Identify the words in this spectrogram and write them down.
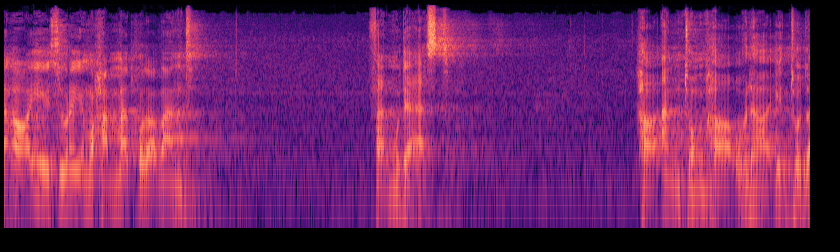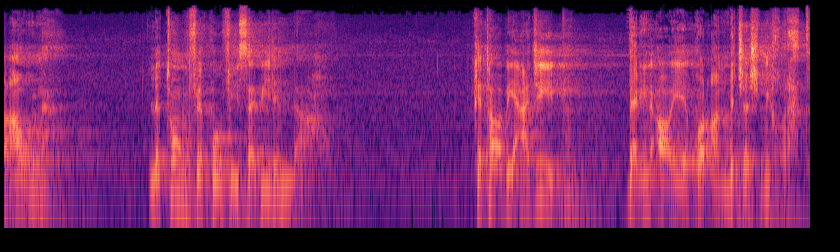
آیه سوره محمد خداوند فرموده است. ها انتم هؤلاء تدعون لتنفقوا فی سبیل الله. خطابی عجیب در این آیه قرآن به چشم می‌خورد.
